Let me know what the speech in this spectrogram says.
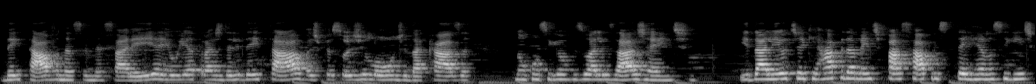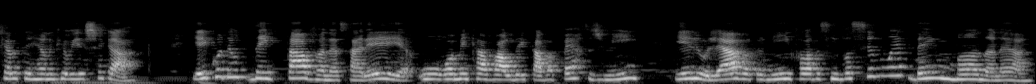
deitava nessa, nessa areia, eu ia atrás dele, deitava. As pessoas de longe da casa não conseguiam visualizar a gente. E dali eu tinha que rapidamente passar para o terreno seguinte, que era o terreno que eu ia chegar. E aí, quando eu deitava nessa areia, o homem-cavalo deitava perto de mim e ele olhava para mim e falava assim: Você não é bem humana, né?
